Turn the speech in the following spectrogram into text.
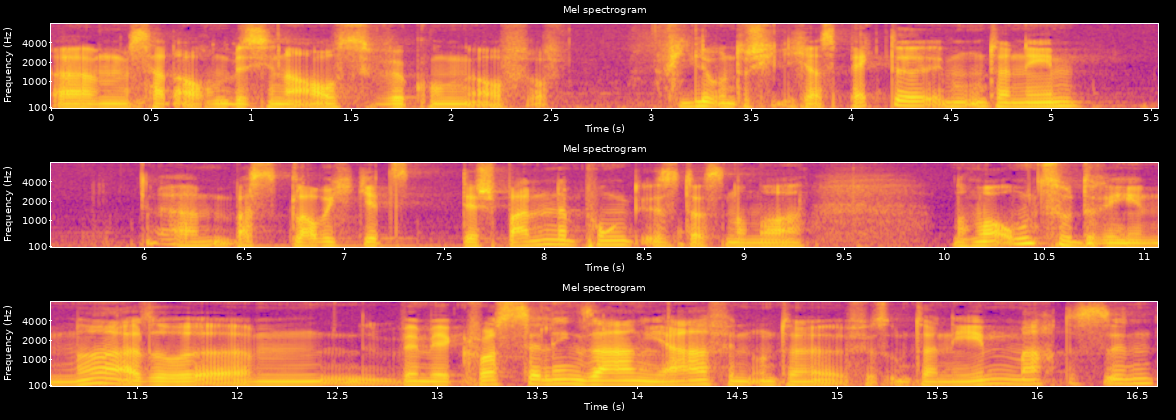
Ähm, es hat auch ein bisschen eine Auswirkung auf, auf viele unterschiedliche Aspekte im Unternehmen. Ähm, was, glaube ich, jetzt der spannende Punkt ist, das nochmal nochmal umzudrehen. Ne? Also ähm, wenn wir Cross-Selling sagen, ja, für Unter fürs Unternehmen macht es Sinn,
